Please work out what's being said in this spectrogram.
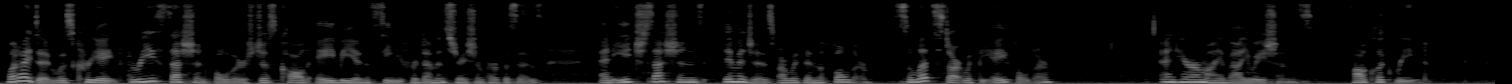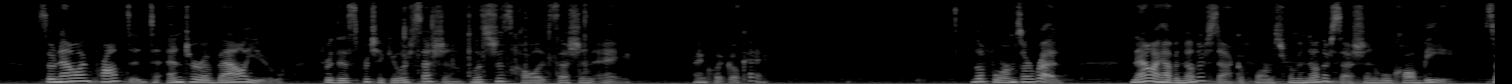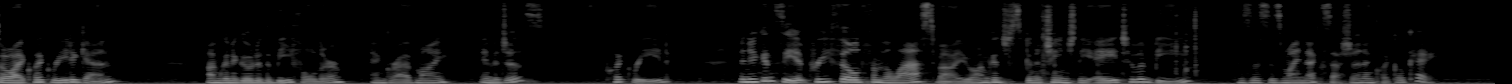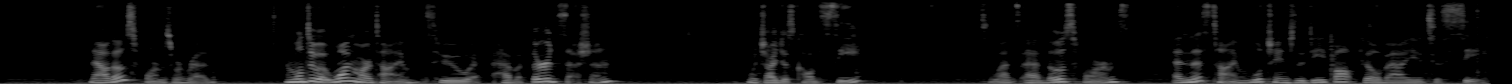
What I did was create three session folders just called A, B, and C for demonstration purposes, and each session's images are within the folder. So let's start with the A folder, and here are my evaluations. I'll click Read. So now I'm prompted to enter a value for this particular session. Let's just call it session A and click OK. The forms are read. Now I have another stack of forms from another session we'll call B. So I click read again. I'm going to go to the B folder and grab my images, click read, and you can see it pre-filled from the last value. I'm just going to change the A to a B because this is my next session and click OK. Now those forms were read. And we'll do it one more time to have a third session, which I just called C. So let's add those forms. And this time we'll change the default fill value to C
